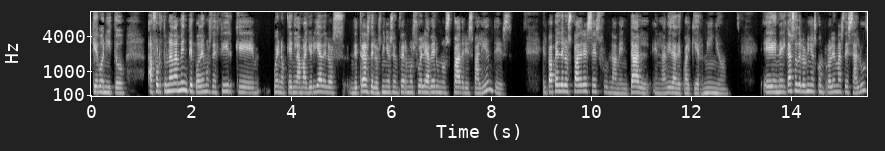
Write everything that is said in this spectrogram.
Qué bonito. Afortunadamente podemos decir que, bueno, que en la mayoría de los, detrás de los niños enfermos suele haber unos padres valientes. El papel de los padres es fundamental en la vida de cualquier niño. En el caso de los niños con problemas de salud,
